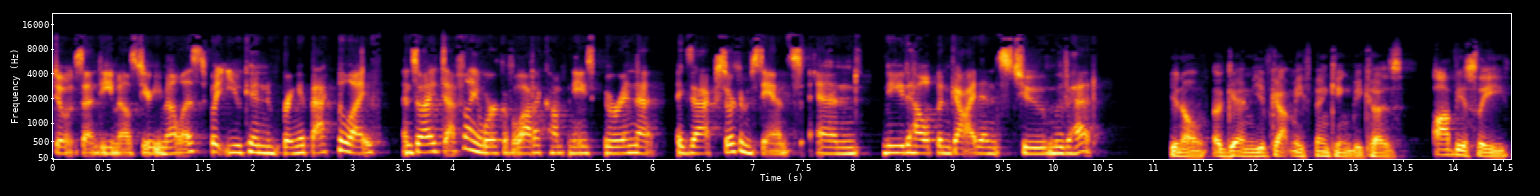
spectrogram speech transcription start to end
don't send emails to your email list, but you can bring it back to life. And so I definitely work with a lot of companies who are in that exact circumstance and need help and guidance to move ahead. You know, again, you've got me thinking because obviously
